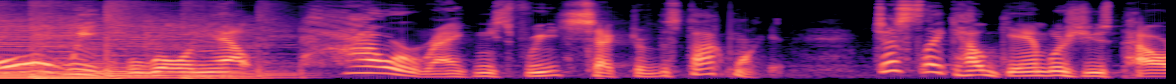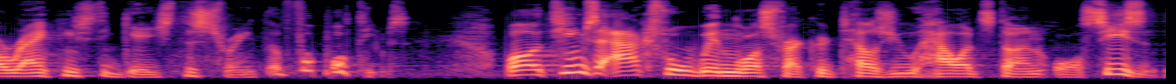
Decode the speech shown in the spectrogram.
All week, we're rolling out power rankings for each sector of the stock market, just like how gamblers use power rankings to gauge the strength of football teams. While a team's actual win loss record tells you how it's done all season,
